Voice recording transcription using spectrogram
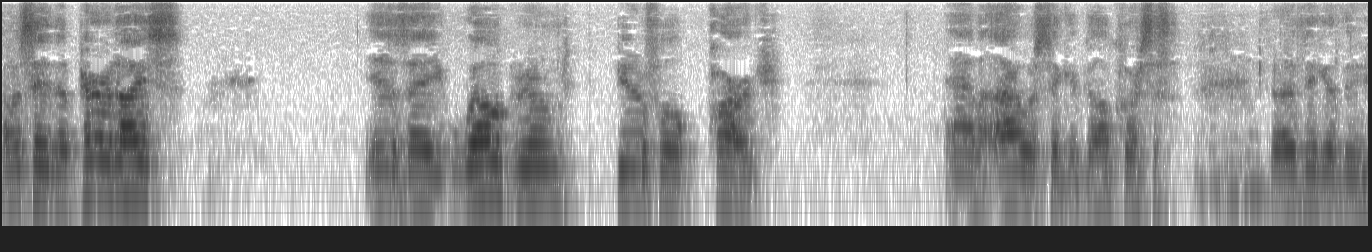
I would say the paradise is a well groomed, beautiful park and I always think of golf courses. I think of the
